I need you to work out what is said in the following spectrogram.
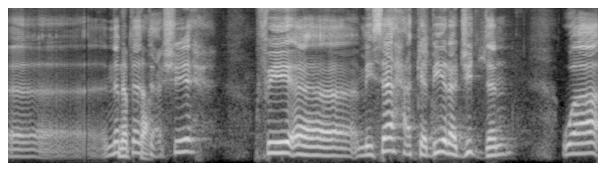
آه، نبتة تعشيح في مساحة كبيرة جدا و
